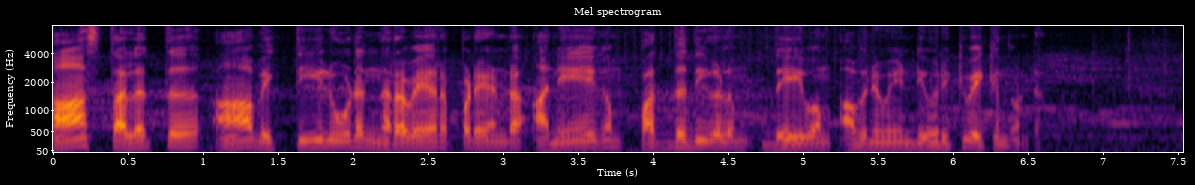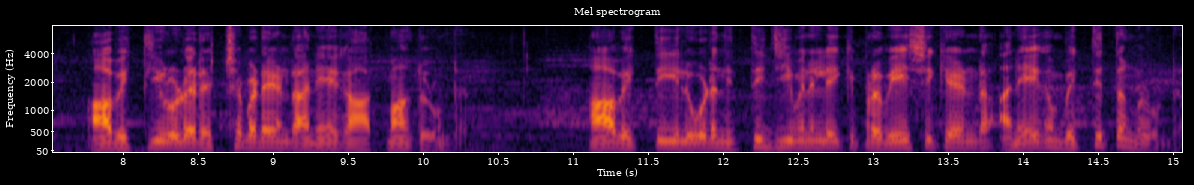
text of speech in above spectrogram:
ആ സ്ഥലത്ത് ആ വ്യക്തിയിലൂടെ നിറവേറപ്പെടേണ്ട അനേകം പദ്ധതികളും ദൈവം അവനു വേണ്ടി ഒരുക്കി വയ്ക്കുന്നുണ്ട് ആ വ്യക്തിയിലൂടെ രക്ഷപ്പെടേണ്ട അനേക ആത്മാക്കളുണ്ട്. ആ വ്യക്തിയിലൂടെ നിത്യജീവനിലേക്ക് പ്രവേശിക്കേണ്ട അനേകം വ്യക്തിത്വങ്ങളുണ്ട്.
